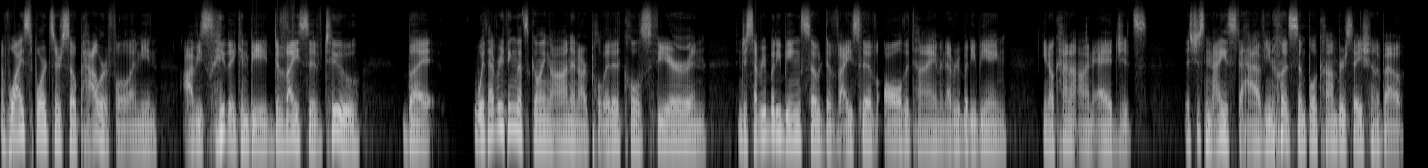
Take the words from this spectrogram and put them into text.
of why sports are so powerful. I mean, obviously they can be divisive too, but with everything that's going on in our political sphere and, and just everybody being so divisive all the time and everybody being, you know, kind of on edge, it's it's just nice to have, you know, a simple conversation about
